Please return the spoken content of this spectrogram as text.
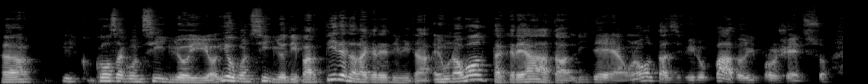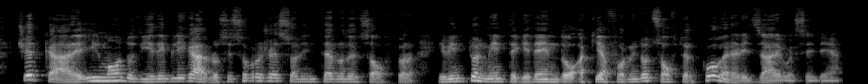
Uh, cosa consiglio io? Io consiglio di partire dalla creatività e una volta creata l'idea, una volta sviluppato il processo, cercare il modo di replicare lo stesso processo all'interno del software, eventualmente chiedendo a chi ha fornito il software come realizzare questa idea.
